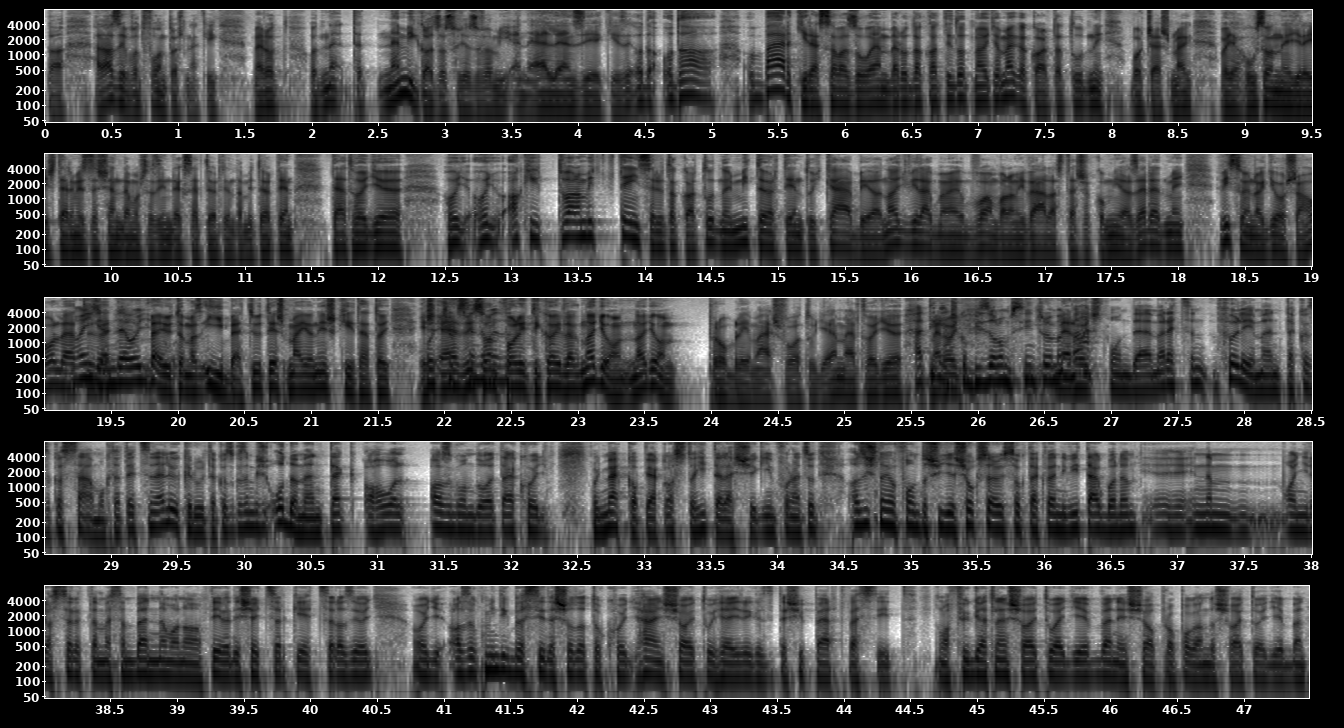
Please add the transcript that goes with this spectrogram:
kattintotta. Hát azért volt fontos nekik, mert ott, ott ne, tehát nem igaz az, hogy az valami ilyen ellenzék, izé, oda, oda bárkire szavazó ember oda kattintott, mert hogyha meg akarta tudni, bocsáss meg, vagy a 24-re is természetesen, de most az indexet történt, ami történt. Tehát, hogy, hogy, hogy aki valami tényszerűt akar tudni, hogy mi történt úgy kb. a nagyvilágban, meg van valami választás, akkor mi az eredmény, viszonylag gyorsan hol lehet, Na igen, de hogy- beütöm az i betűt, és már jön is ki. Tehát, hogy, és Hogy ez viszont ez- politikailag nagyon, nagyon problémás volt, ugye? Mert hogy, Hát mert, igen, hogy, a bizalom szintről meg mert mást mondd el, mert egyszerűen fölé mentek ezek a számok. Tehát egyszerűen előkerültek azok és oda mentek, ahol azt gondolták, hogy, hogy megkapják azt a hitelességi információt. Az is nagyon fontos, hogy sokszor elő szokták venni vitákban, nem, én nem annyira szeretem, mert benne van a tévedés egyszer-kétszer azért, hogy, hogy azok mindig beszédes adatok, hogy hány sajtó helyreigazítási pert veszít. A független sajtó egy évben, és a propaganda sajtó egy évben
